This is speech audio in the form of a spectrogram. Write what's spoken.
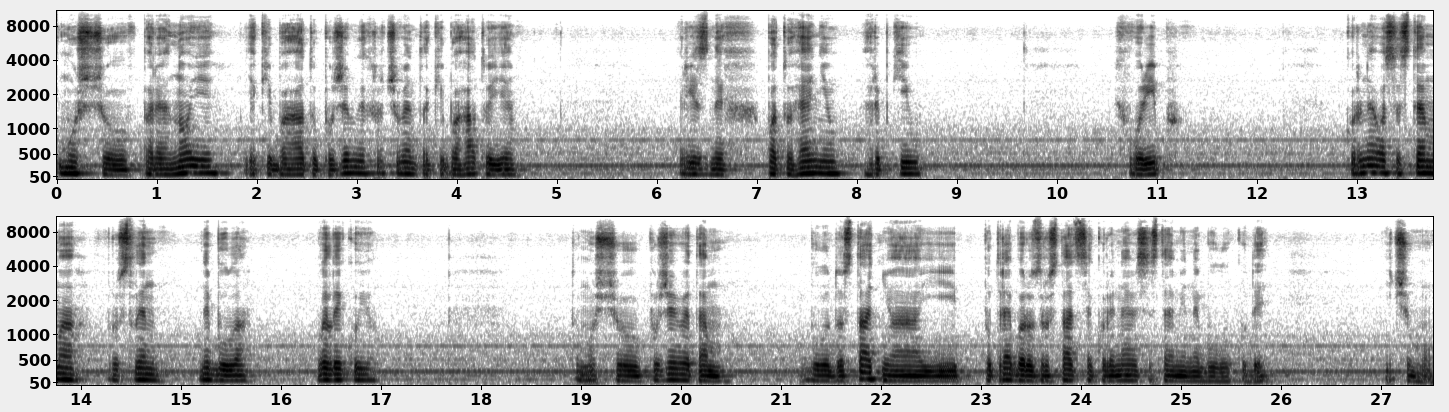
Тому що в перегної, як і багато поживних речовин, так і багато є різних патогенів, грибків, хворіб. Коренева система рослин не була великою, тому що поживи там було достатньо, а і потреба розростатися кореневій системі не було куди і чому.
